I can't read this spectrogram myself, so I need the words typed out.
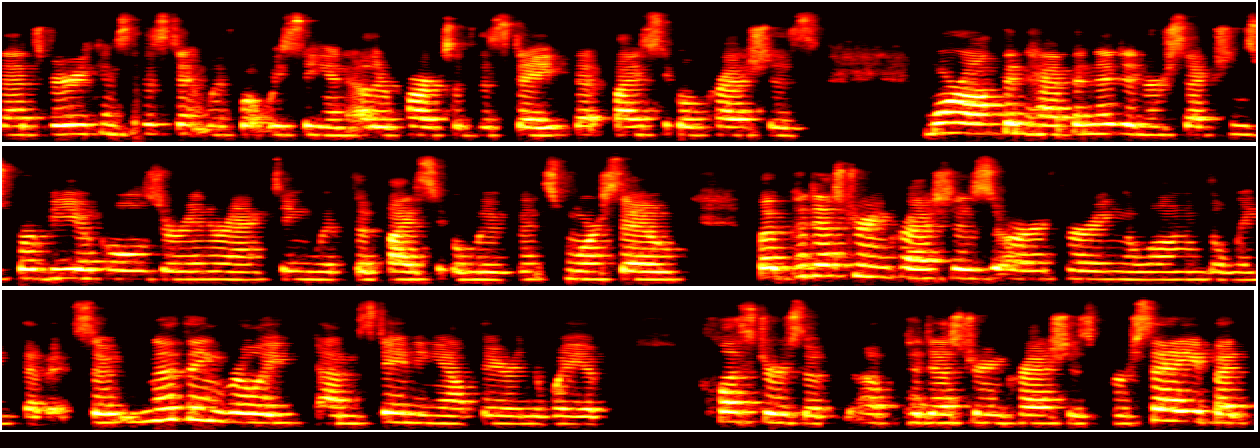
that's very consistent with what we see in other parts of the state. That bicycle crashes more often happen at intersections where vehicles are interacting with the bicycle movements more so, but pedestrian crashes are occurring along the length of it. So nothing really um, standing out there in the way of clusters of, of pedestrian crashes per se, but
